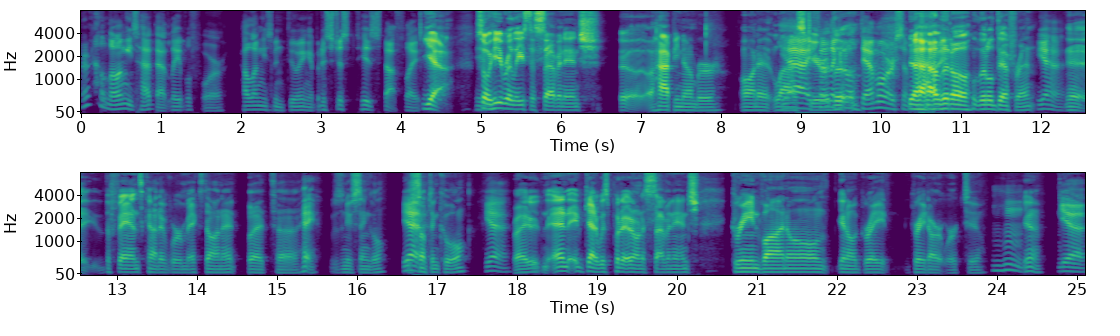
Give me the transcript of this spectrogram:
I don't know how long he's had that label for. How long he's been doing it, but it's just his stuff. Like Yeah. So he released a seven inch, uh, happy number on it last yeah, year. Like The- an old demo or something. yeah, right? a little little different. Yeah, Uh, the fans kind of were mixed on it, but uh, hey, it was a new single. Yeah. something cool. yeah, right? And again, it was put out on a seven inch green vinyl. You know, great, great artwork too. hmm Yeah, yeah.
